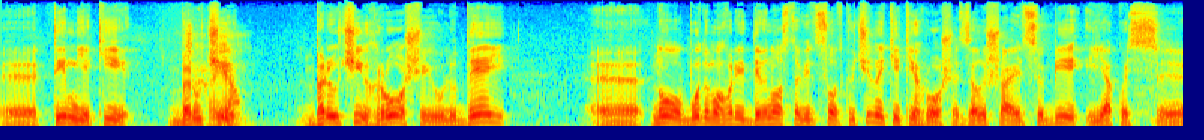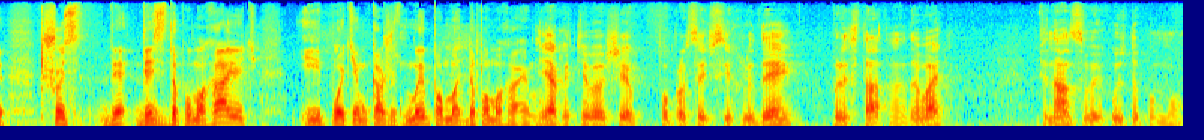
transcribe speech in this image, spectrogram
е, тим, які беручи, беручи гроші у людей, е, ну будемо говорити 90%, чи не тільки гроші, залишають собі і якось е, щось де, десь допомагають, і потім кажуть, ми допомагаємо. Я хотів би ще попросити всіх людей перестати надавати фінансову якусь допомогу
